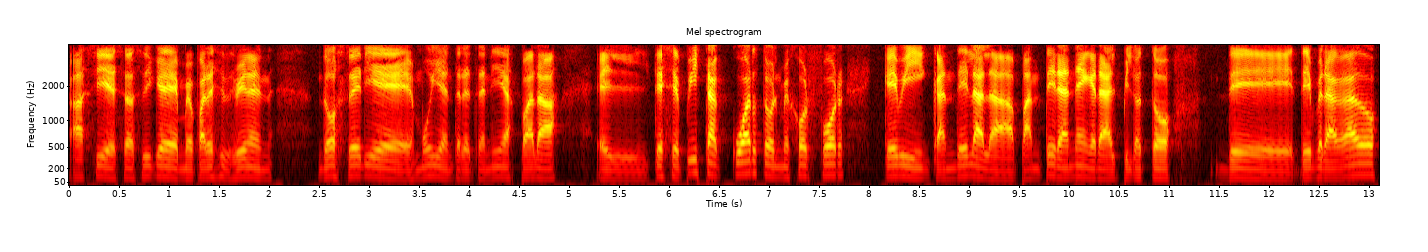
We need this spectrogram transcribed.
Así es, así que me parece que se vienen dos series muy entretenidas para el TC Pista, cuarto el mejor Ford Kevin Candela, la Pantera Negra, el piloto de, de Bragado.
